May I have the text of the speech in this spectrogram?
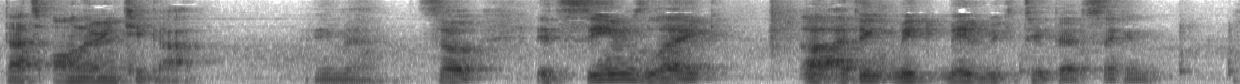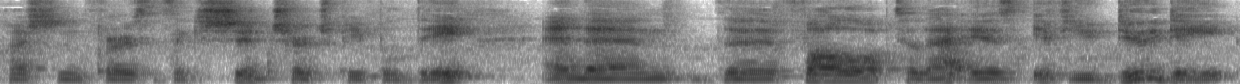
that's honoring to God?" Amen. So it seems like uh, I think may- maybe we could take that second question first. It's like should church people date, and then the follow up to that is if you do date,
